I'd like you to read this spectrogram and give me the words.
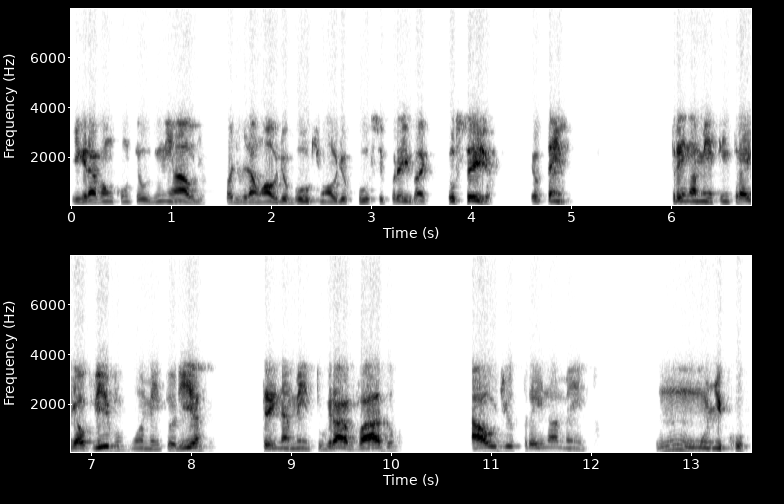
e gravar um conteúdo em áudio. Pode virar um audiobook, um audiocurso e por aí vai. Ou seja, eu tenho treinamento entregue ao vivo, uma mentoria, treinamento gravado, áudio treinamento. Um único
